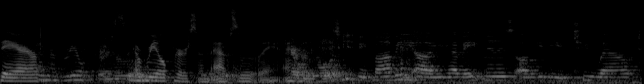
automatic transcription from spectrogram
there. And a real person. A real person, absolutely. Excuse me, Bobbie, uh, you have eight minutes, I'll give you two out,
